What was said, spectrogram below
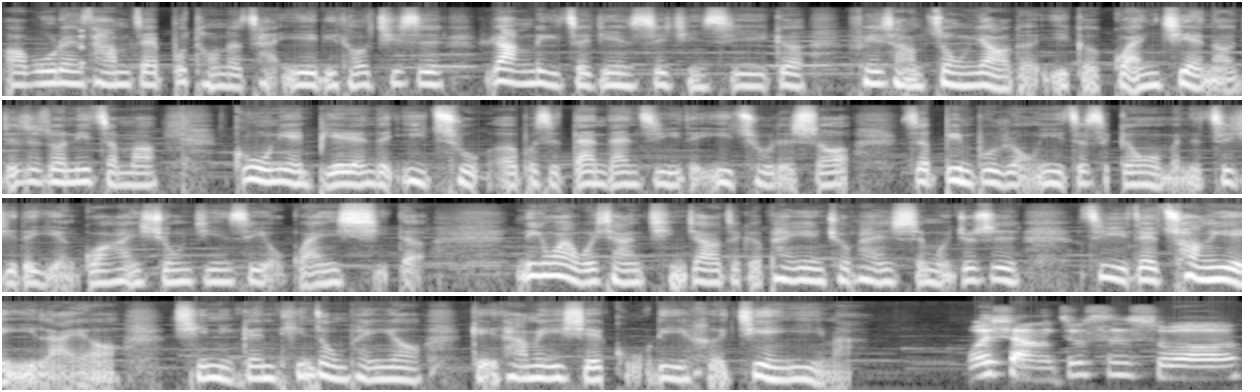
啊。无论他们在不同的产业里头，其实让利这件事情是一个非常重要的一个关键呢。就是说你怎么顾念别人的益处，而不是单单自己的益处的时候，这并不容。容易，这是跟我们的自己的眼光和胸襟是有关系的。另外，我想请教这个潘艳秋潘师母，就是自己在创业以来哦，请你跟听众朋友给他们一些鼓励和建议嘛。我想就是说，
